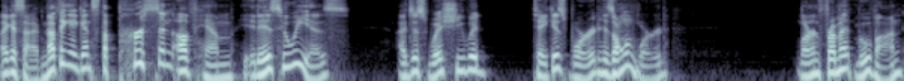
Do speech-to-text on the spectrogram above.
Like I said, I have nothing against the person of him. It is who he is. I just wish he would take his word, his own word, learn from it, move on.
